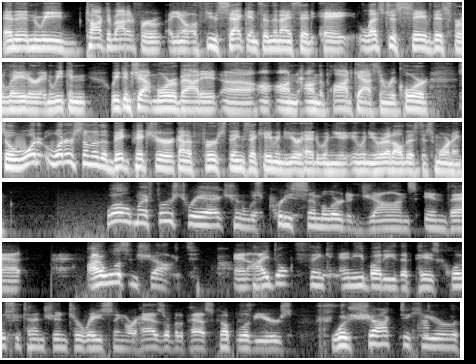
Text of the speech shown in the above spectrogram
and then we talked about it for you know a few seconds, and then I said, "Hey, let's just save this for later, and we can we can chat more about it uh, on on the podcast and record." So, what what are some of the big picture kind of first things that came into your head when you when you read all this this morning? Well, my first reaction was pretty similar to John's in that I wasn't shocked. And I don't think anybody that pays close attention to racing or has over the past couple of years was shocked to hear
